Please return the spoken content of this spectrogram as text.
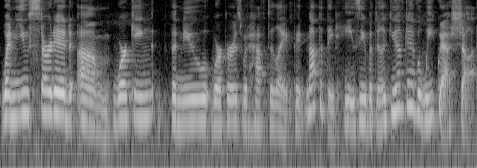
When you started um, working, the new workers would have to like, they, not that they'd haze you, but they're like, you have to have a wheatgrass shot.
